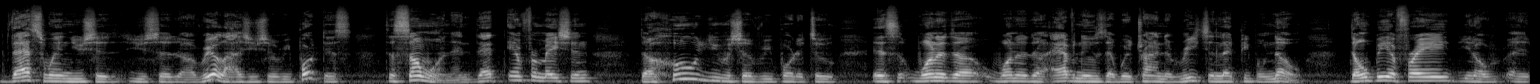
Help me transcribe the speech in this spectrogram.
That's when you should you should uh, realize you should report this to someone, and that information, the who you should report it to, is one of the one of the avenues that we're trying to reach and let people know. Don't be afraid. You know, uh,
